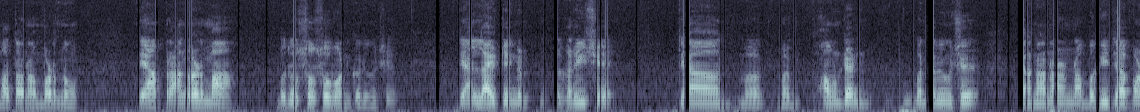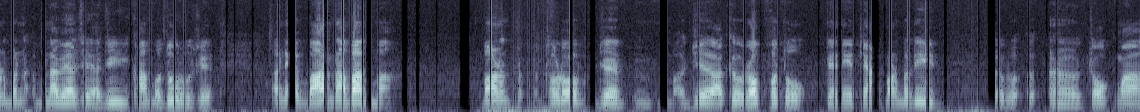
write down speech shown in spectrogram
માતાના મળનો ત્યાં પ્રાંગણમાં બધું સુશોભન કર્યું છે. ત્યાં લાઇટિંગ કરી છે. ત્યાં ફાઉન્ટેન બનાવ્યું છે. ત્યાં નાના નાના બગીચા પણ બનાવ્યા છે. હજી કામ અધૂરું છે. અને બહારના ભાગમાં. પણ થોડો જે જે આખો રફ હતો તેની ત્યાં પણ બધી ચોકમાં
